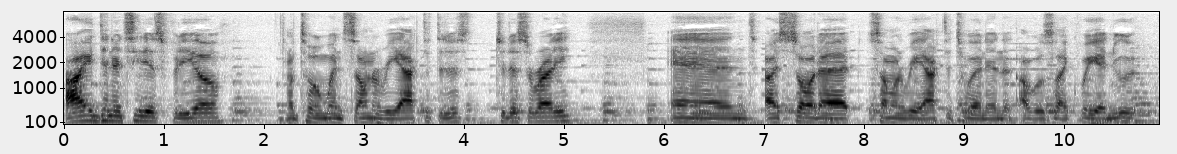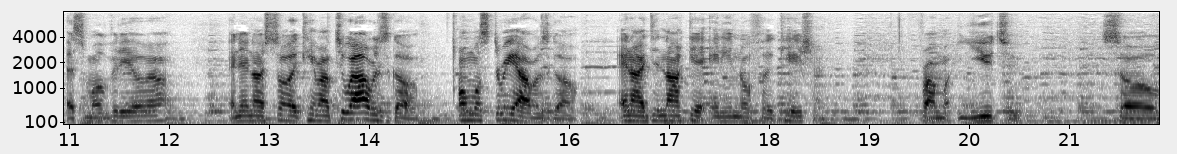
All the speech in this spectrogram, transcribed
I didn't see this video until when someone reacted to this to this already. And I saw that someone reacted to it and I was like, wait, a new SML video out? And then I saw it came out two hours ago, almost three hours ago, and I did not get any notification from YouTube. So,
